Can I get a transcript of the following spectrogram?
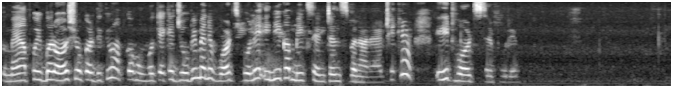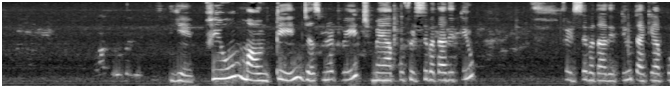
तो मैं आपको एक बार और शो कर देती हूँ, आपका होमवर्क क्या क्या जो भी मैंने वर्ड्स बोले, इन्हीं का मेक सेंटेंस बनाना है, ठीक है? एट वर्ड्स हैं पूरे। ये few mountain just minute wait मैं आपको फिर से बता देती हूँ। फिर से बता देती हूँ ताकि आपको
